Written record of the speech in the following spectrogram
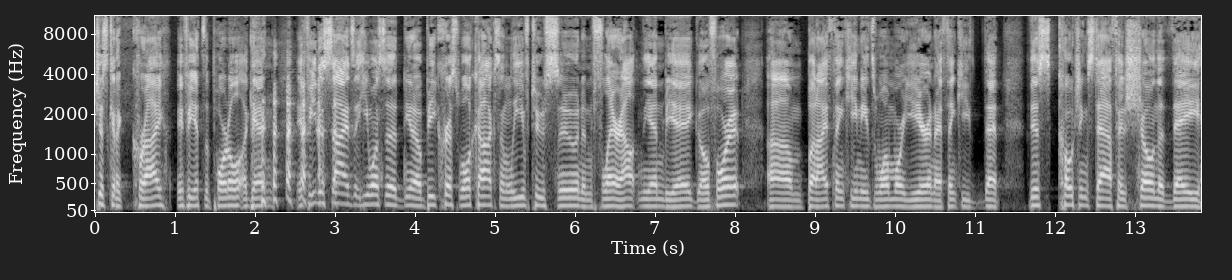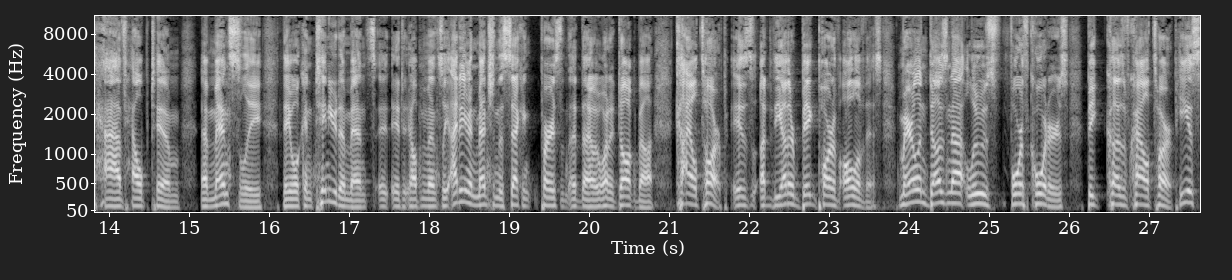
just gonna cry if he hits the portal again. if he decides that he wants to, you know, be Chris Wilcox and leave too soon and flare out in the NBA, go for it. Um, but I think he needs one more year, and I think he that this coaching staff has shown that they have helped him immensely. They will continue to immense it, it helped immensely. I didn't even mention the second person that I want to talk about. Kyle Tarp is uh, the other big part of all of this. Maryland does not lose fourth quarters because of Kyle Tarp. He is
